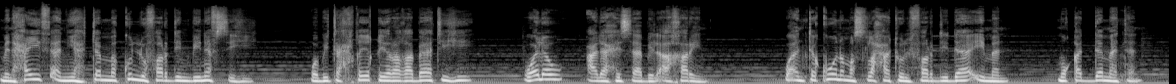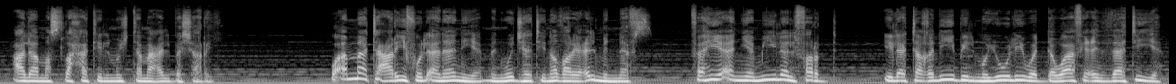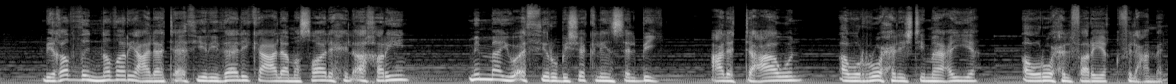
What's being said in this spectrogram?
من حيث أن يهتم كل فرد بنفسه وبتحقيق رغباته ولو على حساب الآخرين وأن تكون مصلحة الفرد دائما مقدمة على مصلحة المجتمع البشري. وأما تعريف الأنانية من وجهة نظر علم النفس فهي أن يميل الفرد إلى تغليب الميول والدوافع الذاتية بغض النظر على تأثير ذلك على مصالح الآخرين مما يؤثر بشكل سلبي على التعاون أو الروح الاجتماعية أو روح الفريق في العمل.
